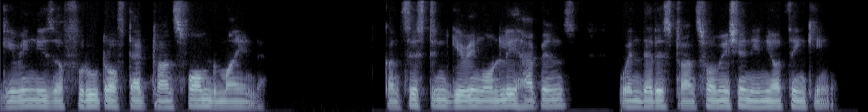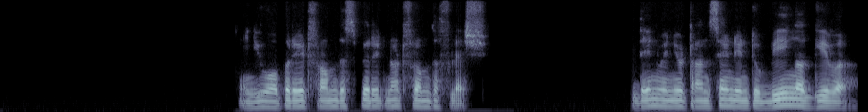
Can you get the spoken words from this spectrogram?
Giving is a fruit of that transformed mind. Consistent giving only happens when there is transformation in your thinking and you operate from the spirit, not from the flesh. Then, when you transcend into being a giver,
